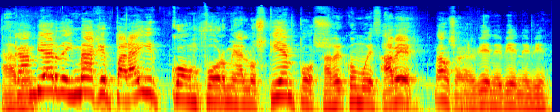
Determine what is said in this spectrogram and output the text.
A ver. Cambiar de imagen para ir conforme a los tiempos. A ver, ¿cómo es? A ver, vamos a A ver, ver. viene, viene, viene.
